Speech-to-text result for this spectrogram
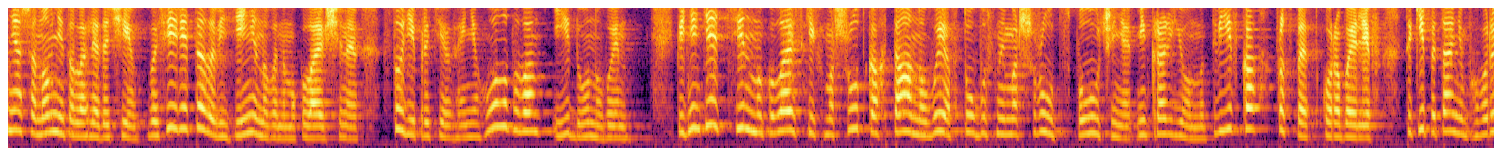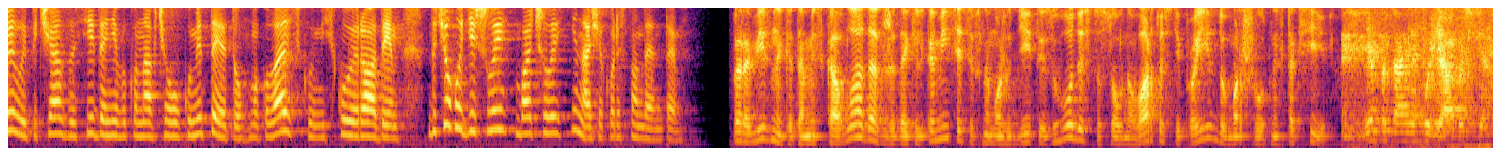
дня, шановні телеглядачі! В ефірі телевізійні новини Миколаївщини. В студії працює Євгенія Голубова і до новин. Підняття цін в миколаївських маршрутках та новий автобусний маршрут сполучення мікрорайон Матвіївка, проспект Корабелів. Такі питання обговорили під час засідання виконавчого комітету Миколаївської міської ради. До чого дійшли, бачили і наші кореспонденти. Перевізники та міська влада вже декілька місяців не можуть дійти згоди стосовно вартості проїзду маршрутних таксі. Є питання по якості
